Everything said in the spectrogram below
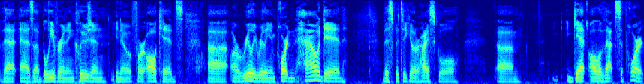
that as a believer in inclusion, you know, for all kids, uh, are really, really important. How did this particular high school um, get all of that support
